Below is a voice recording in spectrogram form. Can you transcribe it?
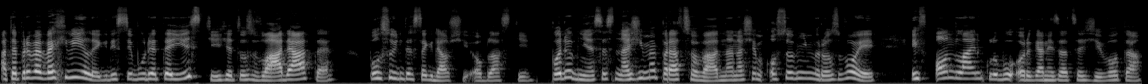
A teprve ve chvíli, kdy si budete jistí, že to zvládáte, posuňte se k další oblasti. Podobně se snažíme pracovat na našem osobním rozvoji i v online klubu Organizace života.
